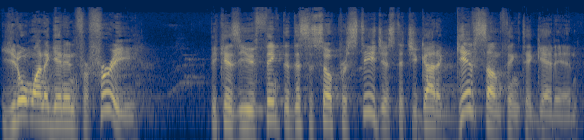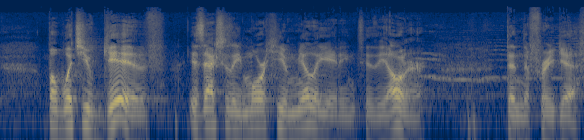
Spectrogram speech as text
you don't want to get in for free because you think that this is so prestigious that you got to give something to get in, but what you give is actually more humiliating to the owner than the free gift.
